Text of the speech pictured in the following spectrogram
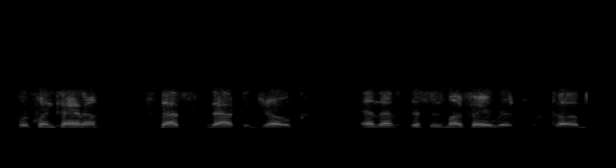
for Quintana? That's that's a joke. And then this is my favorite Cubs:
